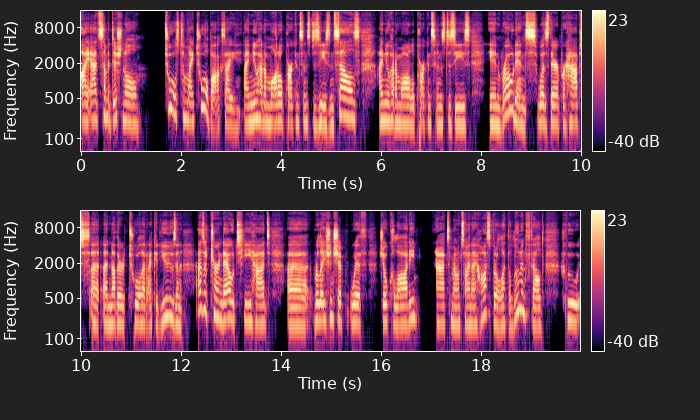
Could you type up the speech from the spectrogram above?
I add some additional tools to my toolbox. I, I knew how to model Parkinson's disease in cells. I knew how to model Parkinson's disease in rodents. Was there perhaps a, another tool that I could use? And as it turned out, he had a relationship with Joe Culotti at Mount Sinai Hospital at the Lunenfeld, who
